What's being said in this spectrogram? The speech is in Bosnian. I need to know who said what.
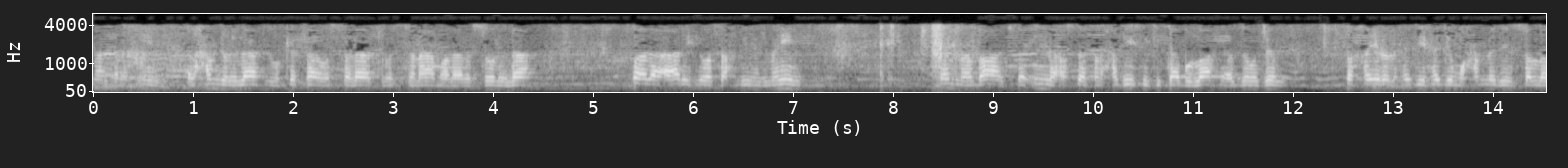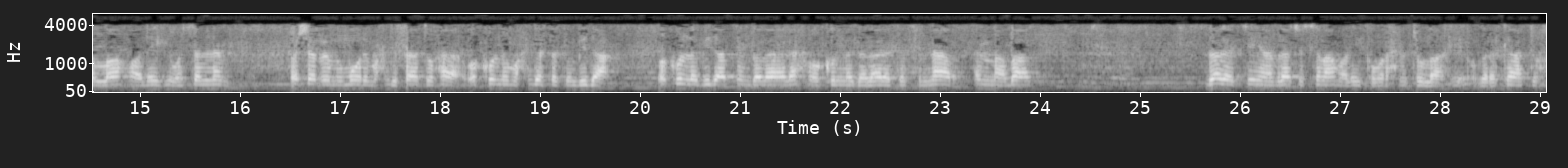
Speaker 1: الرحمن الرحيم. الحمد لله وكفى والصلاة والسلام على رسول الله وعلى آله وصحبه أجمعين. أما بعد فإن أصدق الحديث كتاب الله عز وجل وخير الهدي هدي محمد صلى الله عليه وسلم وشر الأمور محدثاتها وكل محدثة بدع وكل بدعة ضلالة وكل دلالة في النار. أما بعد Draga cijenjena braća, salamu alaikum wa rahmatullahi wa barakatuh.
